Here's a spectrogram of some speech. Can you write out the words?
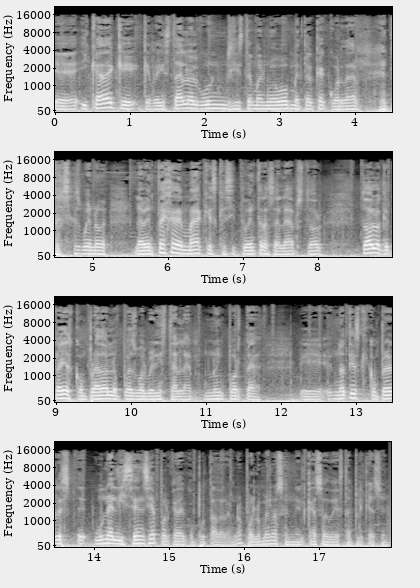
Eh, y cada que, reinstalo algún sistema nuevo me tengo que acordar. Entonces, bueno, la ventaja de Mac es que si tú entras al App Store, todo lo que tú hayas comprado lo puedes volver a instalar. No importa, eh, no tienes que comprar eh, una licencia por cada computadora, ¿no? Por lo menos en el caso de esta aplicación.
